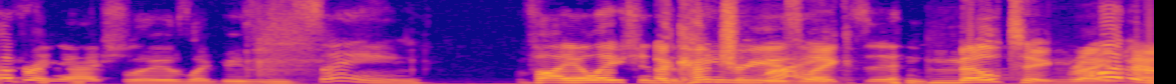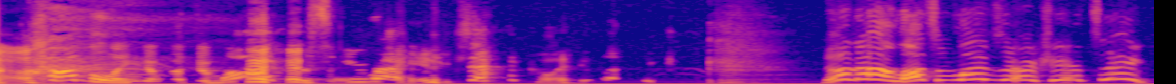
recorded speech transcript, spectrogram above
covering. Actually, is like these insane violations. A of country is like melting right now. crumbling of a democracy. right, exactly. Like, no, no, lots of lives are actually at stake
